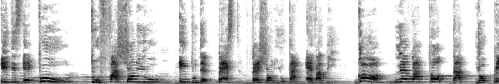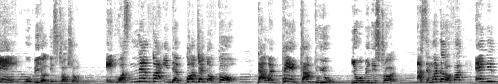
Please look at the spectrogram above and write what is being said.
it is a tool to fashion you into the best version you can be. God never thought that your pain will be your destruction. It was never in the budget of God that when pain come to you, you will be destroyed. As a matter of fact, any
